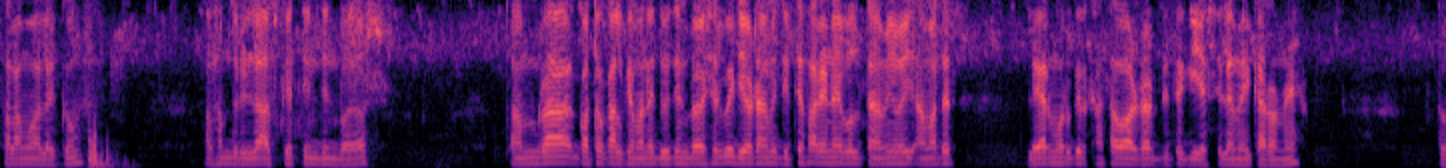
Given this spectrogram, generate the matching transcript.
সালামু আলাইকুম। আলহামদুলিল্লাহ, আজকে তিন দিন বয়স। তো আমরা গতকালকে মানে দুই দিন বয়সের ভিডিওটা আমি দিতে পারি নাই বলতে আমি ওই আমাদের লেয়ার মুরগির খাঁচা অর্ডার দিতে গিয়েছিলাম এই কারণে। তো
